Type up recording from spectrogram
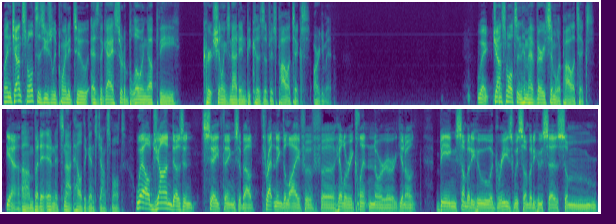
When John Smoltz is usually pointed to as the guy sort of blowing up the Curt Schilling's not in because of his politics argument. Wait. John Smoltz and him have very similar politics, Yeah. um, but it, and it's not held against John Smoltz. Well, John doesn't say things about threatening the life of uh, Hillary Clinton or, or, you know, being somebody who agrees with somebody who says some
